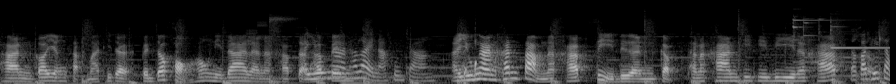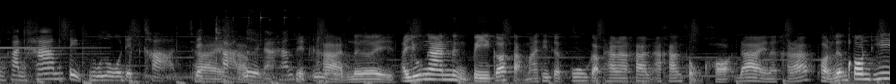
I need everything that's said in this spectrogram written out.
3,000 ก็ยังสามารถที่จะเป็นเจ้าของห้องนี้ได้แล้วนะครับ แต่อายุถ้าเป็นงานเท่าไหร่นะคุณจาง อายุงานขั้นต่ำนะครับ 4 เดือนกับธนาคาร TTB นะครับ แล้วก็ที่สำคัญห้ามติดบูโรเด็ดขาดใช่เด็ดขาดครับเลยนะ ห้ามติเด็ดดบูโร ขาดเลย อายุงาน 1 ปีก็สามารถที่จะกู้กับธนาคารอาคารสงเคราะห์ได้นะครับผ่อนเริ่มต้นที่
